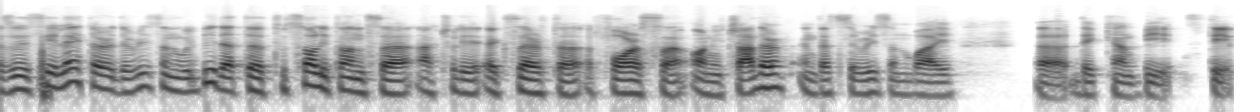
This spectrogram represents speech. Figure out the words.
As we see later, the reason will be that the two solitons uh, actually exert a force uh, on each other, and that's the reason why uh, they can't be still.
